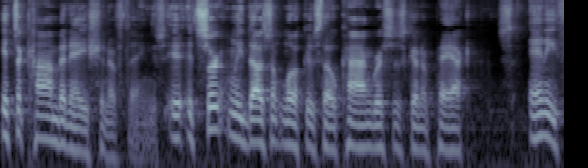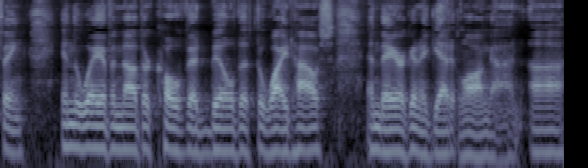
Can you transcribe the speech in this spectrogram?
it's a combination of things. It, it certainly doesn't look as though Congress is going to pack anything in the way of another COVID bill at the White House, and they are going to get it long on. Uh,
